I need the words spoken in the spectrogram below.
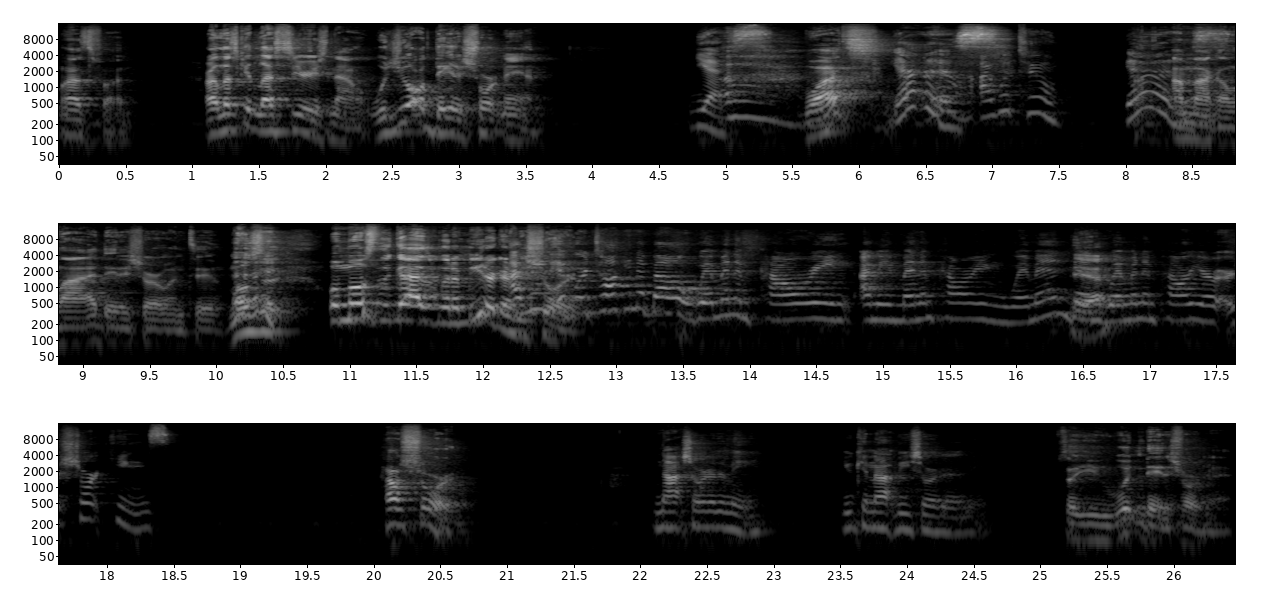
Well, that's fun. All right, let's get less serious now. Would you all date a short man? Yes. What? yes. i would too Yes. I'm not gonna lie, I date a short one too. Most of well, most of the guys I'm gonna meet are gonna I be mean, short. if we're talking about women empowering, I mean, men empowering women, then Yeah. women empower your short kings. How short? Not shorter than me. You cannot be shorter than me. So you wouldn't date a short man.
